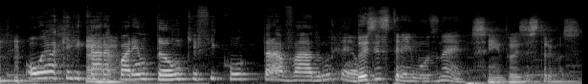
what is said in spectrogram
ou é aquele cara uhum. quarentão que ficou travado no tempo. Dois extremos, né? Sim, dois extremos.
